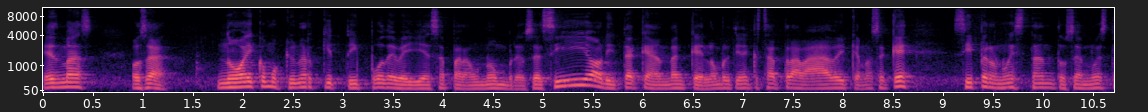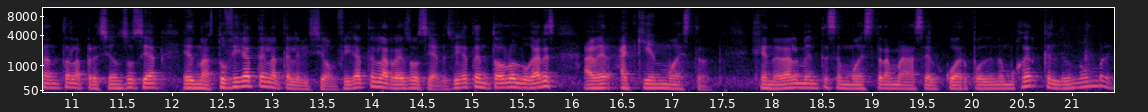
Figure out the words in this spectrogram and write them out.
Es más, o sea, no hay como que un arquetipo de belleza para un hombre. O sea, sí, ahorita que andan que el hombre tiene que estar trabado y que no sé qué. Sí, pero no es tanto, o sea, no es tanto la presión social. Es más, tú fíjate en la televisión, fíjate en las redes sociales, fíjate en todos los lugares a ver a quién muestran. Generalmente se muestra más el cuerpo de una mujer que el de un hombre.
